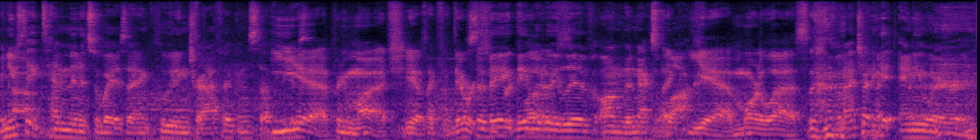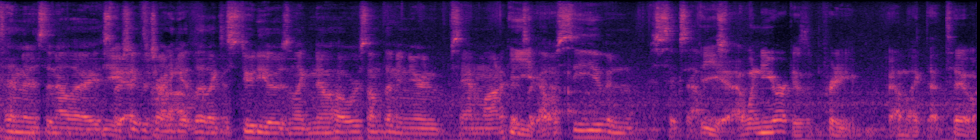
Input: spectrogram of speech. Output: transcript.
When you say Um, 10 minutes away, is that including traffic and stuff? Yeah, pretty much. Yeah, it's like they were So they, they close. literally live on the next like, block. Yeah, more or less. When I try to get anywhere in 10 minutes in LA, especially if it's you're trying to get like the studios in like NoHo or something and you're in Santa Monica, it's like, I will see you in six hours. Yeah, when New York is pretty band like that too.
